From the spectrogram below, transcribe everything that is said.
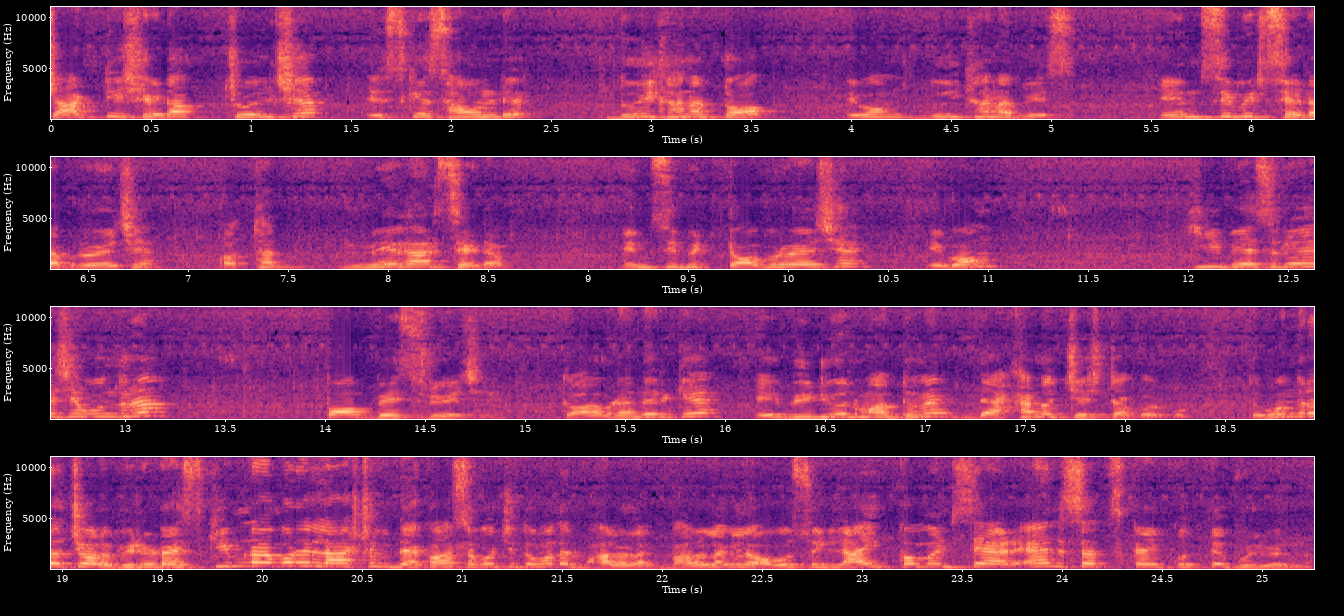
চারটি সেট আপ চলছে এসকে সাউন্ডের দুইখানা টপ এবং দুইখানা বেস। এমসিবির সেট আপ রয়েছে, অর্থাৎ মেঘার সেট আপ এমসিবির টপ রয়েছে এবং কি বেস রয়েছে বন্ধুরা? পপ বেস রয়েছে। তো আপনাদেরকে এই ভিডিওর মাধ্যমে দেখানোর চেষ্টা করব। তো বন্ধুরা, চলো ভিডিওটা স্কিপ না করে লাস্ট অবধি দেখো। আশা করছি তোমাদের ভালো লাগবে। ভালো লাগলে অবশ্যই like comment share and subscribe করতে ভুলবেন না।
